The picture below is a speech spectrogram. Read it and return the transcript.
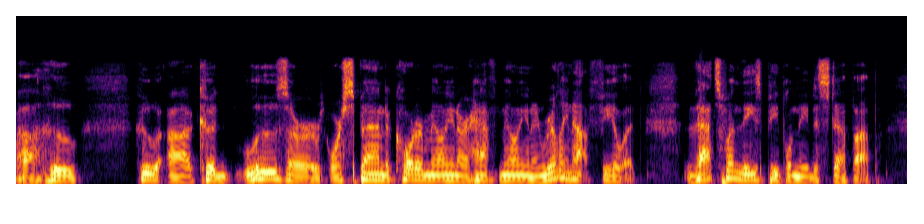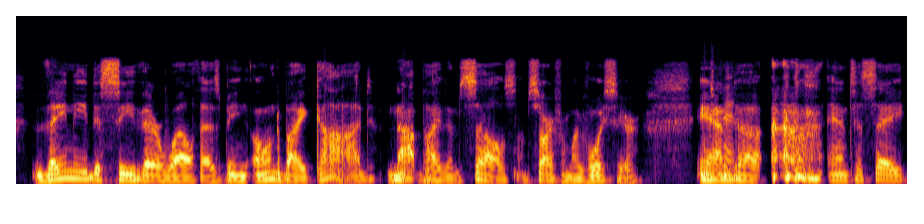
uh, who who uh, could lose or or spend a quarter million or half million and really not feel it. That's when these people need to step up. They need to see their wealth as being owned by God, not by themselves. I'm sorry for my voice here, and uh, and to say,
